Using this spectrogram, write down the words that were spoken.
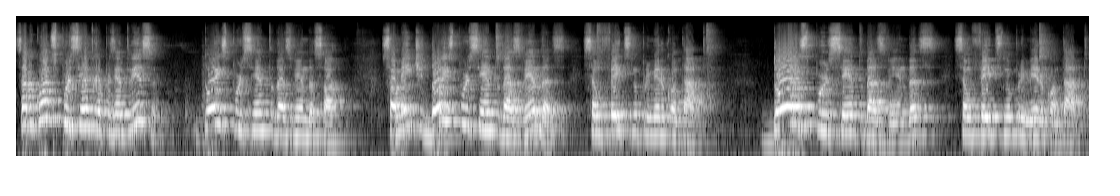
Sabe quantos por cento representam isso? 2% das vendas só. Somente 2% das vendas são feitas no primeiro contato. 2% das vendas são feitas no primeiro contato.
